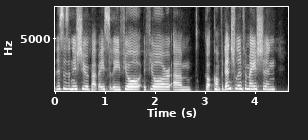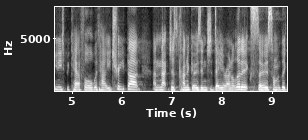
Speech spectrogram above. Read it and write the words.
this is an issue about basically if you're if you're um, got confidential information, you need to be careful with how you treat that, and that just kind of goes into data analytics. So some of the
